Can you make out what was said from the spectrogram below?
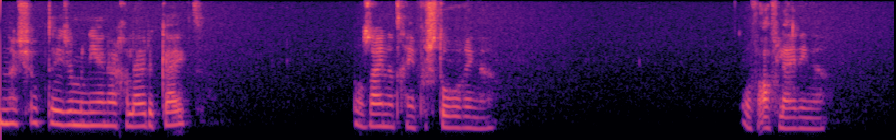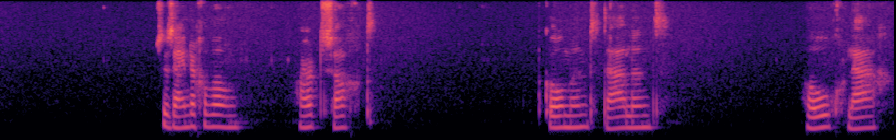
En als je op deze manier naar geluiden kijkt, dan zijn het geen verstoringen of afleidingen. Ze zijn er gewoon hard, zacht, komend, dalend, hoog, laag.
